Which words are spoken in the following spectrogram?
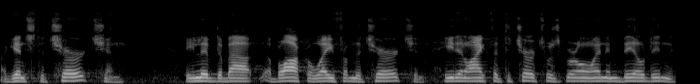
against the church and he lived about a block away from the church and he didn't like that the church was growing and building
